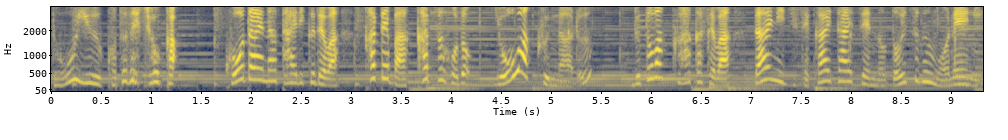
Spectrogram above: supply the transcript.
どういうことでしょうか？広大な大陸では勝てば勝つほど弱くなる。ルトワック博士は第二次世界大戦のドイツ軍を例に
